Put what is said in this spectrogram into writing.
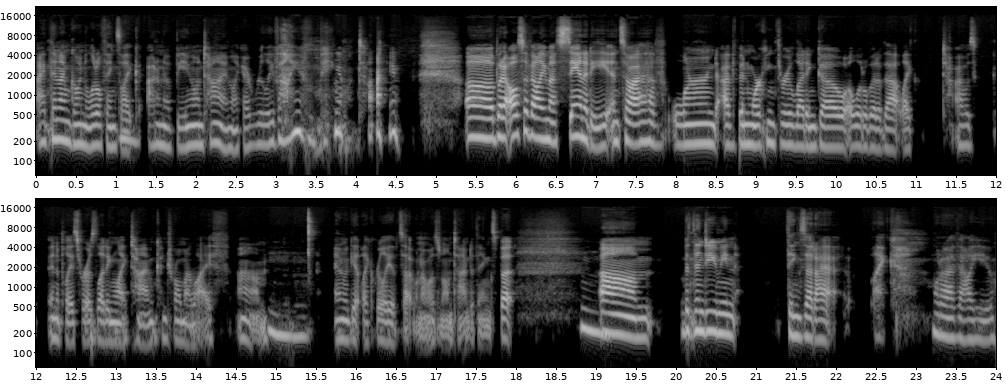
I, then i'm going to little things like mm. i don't know being on time like i really value being on time uh, but I also value my sanity. And so I have learned, I've been working through letting go a little bit of that. Like I was in a place where I was letting like time control my life. Um, mm. and would get like really upset when I wasn't on time to things. But, mm. um, but then do you mean things that I like, what do I value?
